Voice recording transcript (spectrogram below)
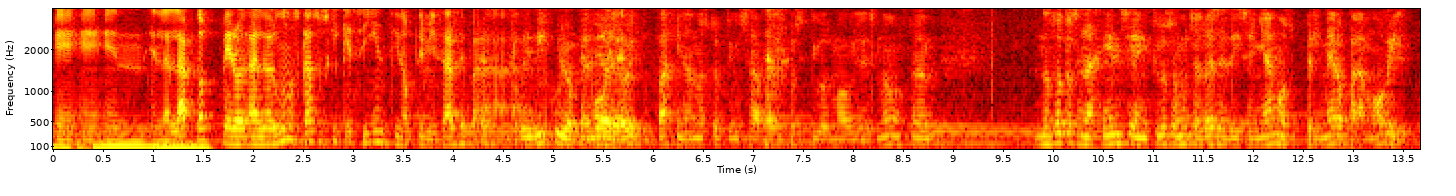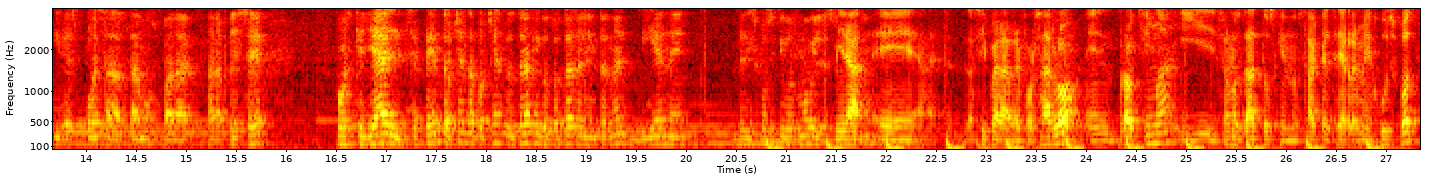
Eh, en, en la laptop, pero en algunos casos Kike siguen sin optimizarse para Es ridículo que al día de hoy tu página no esté optimizada para dispositivos móviles, ¿no? Nosotros en la agencia incluso muchas veces diseñamos primero para móvil y después adaptamos para, para PC, porque ya el 70-80% del tráfico total del Internet viene de dispositivos móviles. Mira, ¿no? eh, así para reforzarlo, en próxima, y son los datos que nos saca el CRM de HubSpot,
